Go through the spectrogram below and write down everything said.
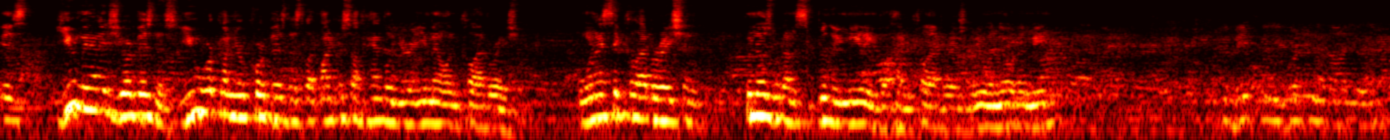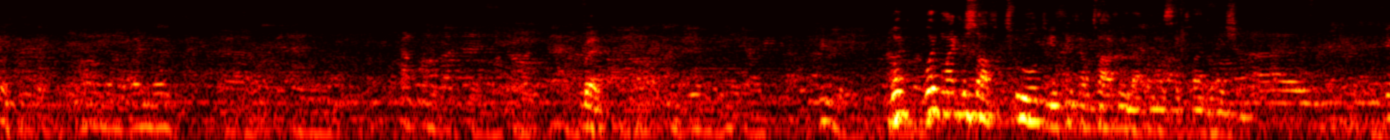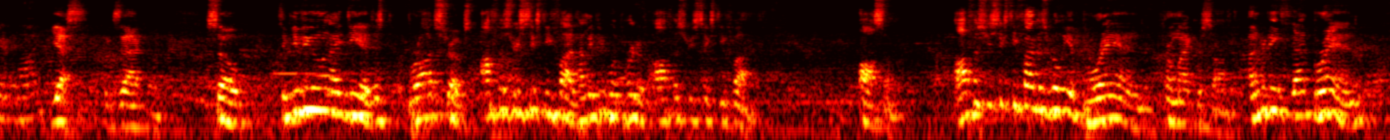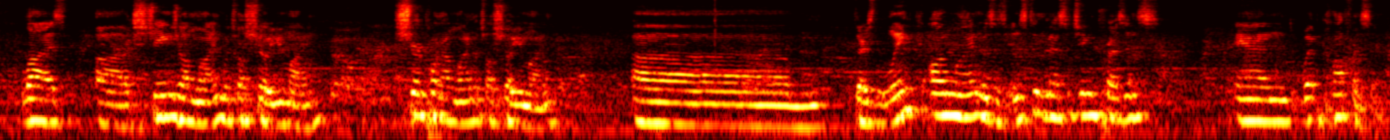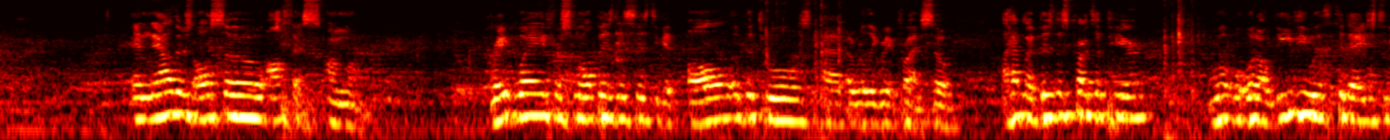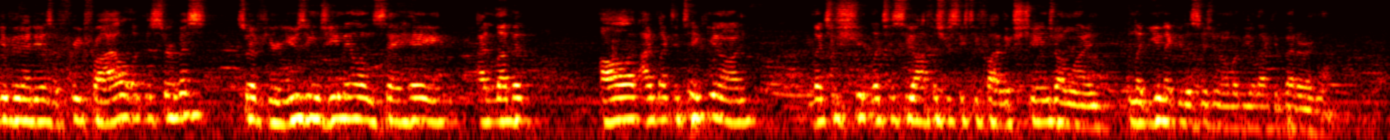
is you manage your business. You work on your core business. Let Microsoft handle your email and collaboration. And when I say collaboration, who knows what I'm really meaning behind collaboration? Anyone know what I mean? So basically working with all your ecosystem, all your vendors, uh, customers, Right. What, what Microsoft tool do you think I'm talking about when I say collaboration? Yes, exactly. So, to give you an idea, just broad strokes, Office 365. How many people have heard of Office 365? Awesome. Office 365 is really a brand from Microsoft. Underneath that brand lies uh, Exchange Online, which I'll show you mine, SharePoint Online, which I'll show you mine. Um, there's Lync Online, which is instant messaging, presence, and web conferencing. And now there's also Office Online. Great way for small businesses to get all of the tools at a really great price. So I have my business cards up here. What, what I'll leave you with today, just to give you an idea, is a free trial of the service. So if you're using Gmail and say, hey, I love it, I'll, I'd like to take you on, let you, let you see Office 365 Exchange online, and let you make a decision on whether you like it better or not.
